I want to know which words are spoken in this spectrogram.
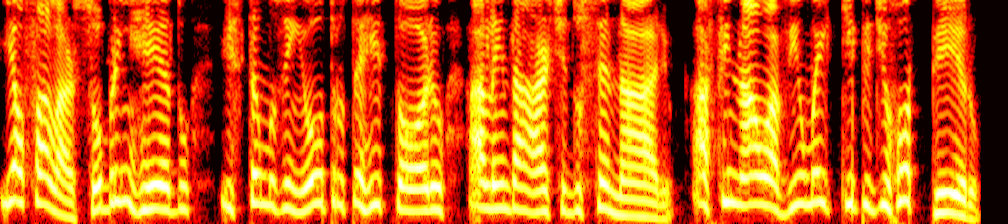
E ao falar sobre enredo, estamos em outro território além da arte do cenário. Afinal, havia uma equipe de roteiro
